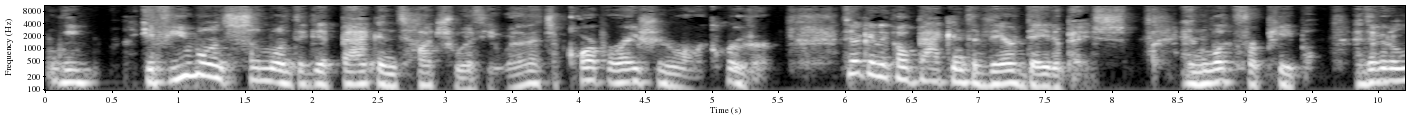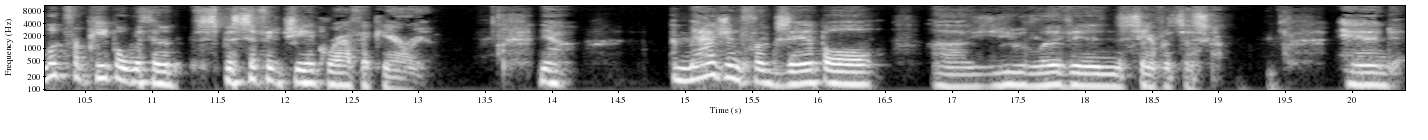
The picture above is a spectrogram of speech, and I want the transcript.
we if you want someone to get back in touch with you, whether that's a corporation or a recruiter, they're going to go back into their database and look for people. And they're going to look for people within a specific geographic area. Now, imagine, for example, uh, you live in San Francisco and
